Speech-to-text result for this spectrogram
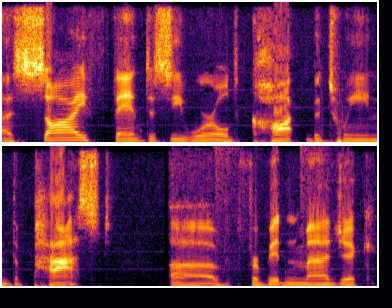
a sci fantasy world caught between the past of forbidden magic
